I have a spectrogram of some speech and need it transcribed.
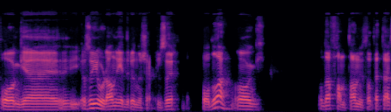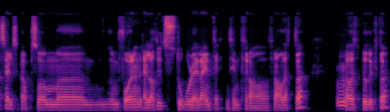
Og, eh, og så gjorde han videre undersøkelser på det. da, og Og Da fant han ut at dette er et selskap som, som får en relativt stor del av inntekten sin fra, fra dette Mm. fra dette produktet.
